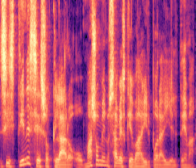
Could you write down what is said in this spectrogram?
si tienes eso claro o más o menos sabes que va a ir por ahí el tema,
